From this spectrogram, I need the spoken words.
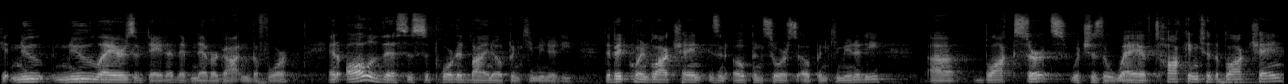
get new, new layers of data they've never gotten before. And all of this is supported by an open community. The Bitcoin blockchain is an open source, open community. Uh, Blockcerts, which is a way of talking to the blockchain,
